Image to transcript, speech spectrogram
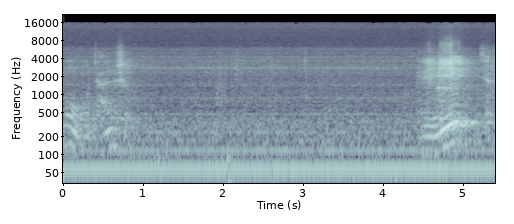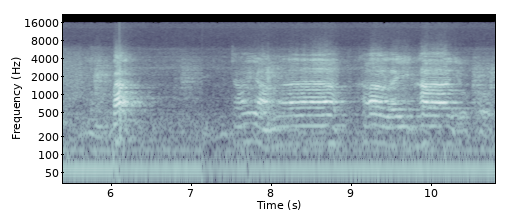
目不转舍。礼就是礼拜，瞻仰啊，看了一看，有叩头，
